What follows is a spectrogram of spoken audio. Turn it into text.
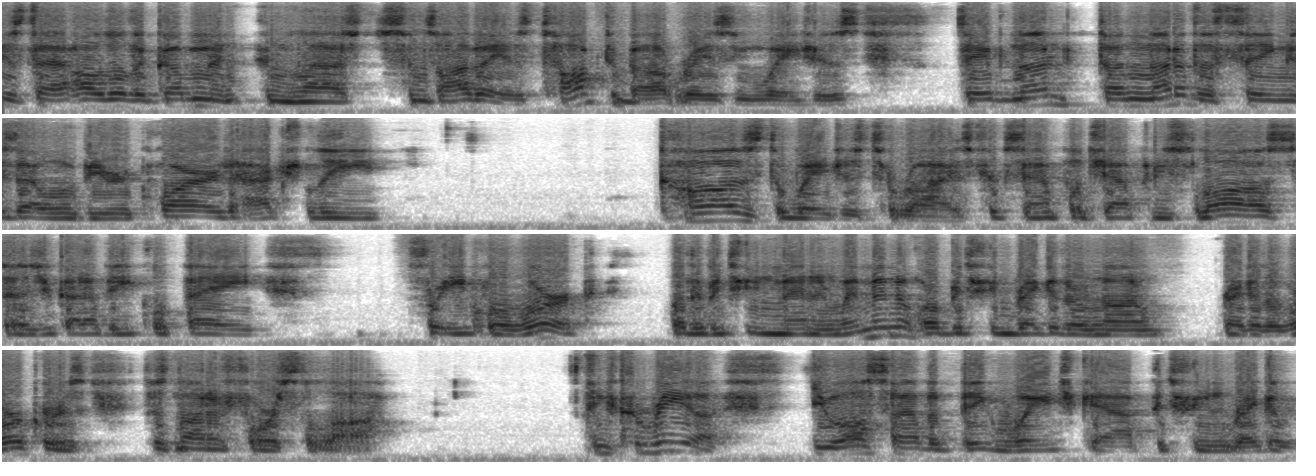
is that although the government in the last, since Abe has talked about raising wages, they've none, done none of the things that would be required to actually cause the wages to rise. For example, Japanese law says you've got to have equal pay for equal work, whether between men and women or between regular and non-regular workers, does not enforce the law. In Korea, you also have a big wage gap between regular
